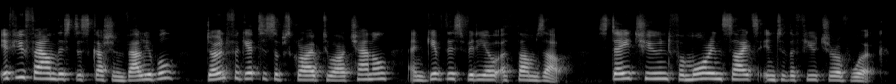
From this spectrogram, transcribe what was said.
If you found this discussion valuable, don't forget to subscribe to our channel and give this video a thumbs up. Stay tuned for more insights into the future of work.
